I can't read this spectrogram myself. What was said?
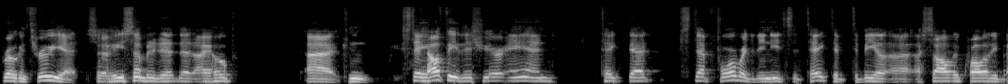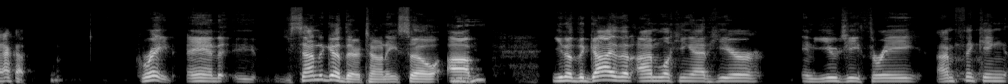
broken through yet. So he's somebody that, that I hope uh, can stay healthy this year and take that step forward that he needs to take to, to be a, a solid quality backup. Great. And you sounded good there, Tony. So, um, mm-hmm. you know, the guy that I'm looking at here in UG3, I'm thinking,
